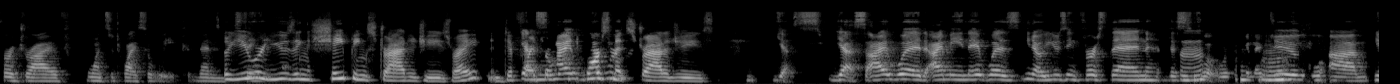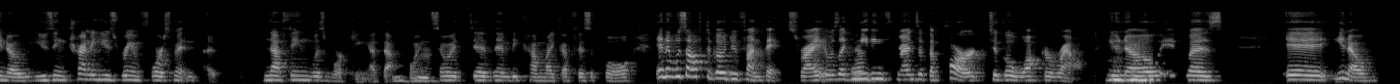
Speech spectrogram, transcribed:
for a drive once or twice a week. Then So you were using shaping strategies, right? And different so I- reinforcement strategies. Yes, yes, I would. I mean, it was, you know, using first then, this Mhm. is what we're gonna Mhm. do. Um, you know, using trying to use reinforcement. uh, Nothing was working at that point. Mhm. So it did then become like a physical, and it was off to go do fun things, right? It was like Yeah. meeting friends at the park to go walk around. You Mhm. know, it was it, you know,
